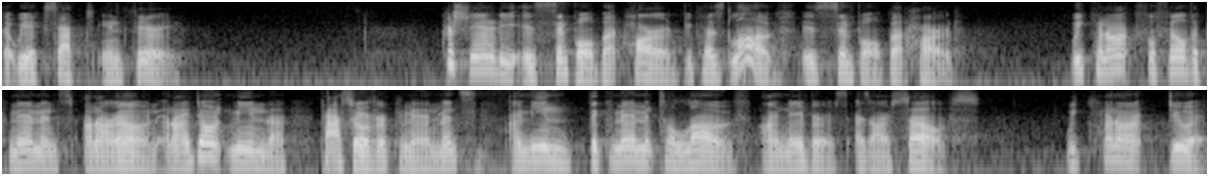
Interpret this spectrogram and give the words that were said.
that we accept in theory. Christianity is simple but hard because love is simple but hard. We cannot fulfill the commandments on our own, and I don't mean the Passover commandments, I mean the commandment to love our neighbors as ourselves. We cannot do it,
